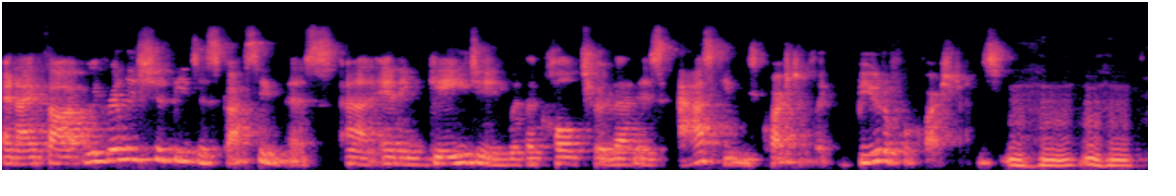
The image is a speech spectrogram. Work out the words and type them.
And I thought we really should be discussing this uh, and engaging with a culture that is asking these questions, like beautiful questions. Mm-hmm, mm-hmm.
